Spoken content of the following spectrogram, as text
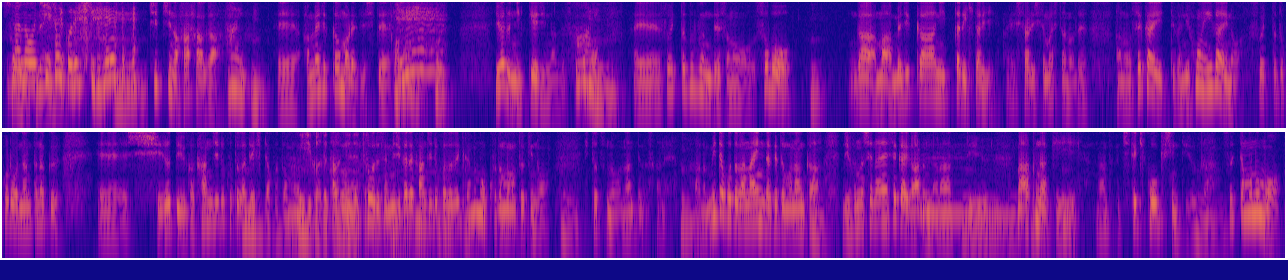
の、小さい子ですね。うん、父の母が、はい、えー、アメリカ生まれでして、えー、いわゆる日系人なんですけども、はい、えー、そういった部分でその祖母が、まあ、アメリカに行ったり来たりしたりしてましたのであの世界っていうか日本以外のそういったところをなんとなく、えー、知るというか感じることができたことも、身近で感じるそうですね。身近で感じることができたのも子どもの時の一つの、なんていうんですかね、あの見たことがないんだけどもなんか、自分の知らない世界があるんだなっていう、まあ、悪なきなんていうか知的好奇心というか、そういったものも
